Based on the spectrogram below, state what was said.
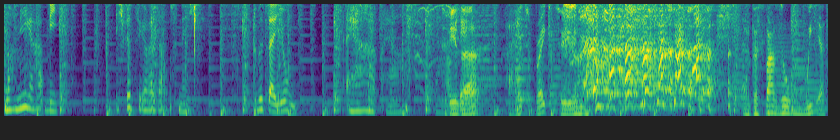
Noch nie gehabt? Nie. Ich witzigerweise auch nicht. Du bist da jung. Ja, ja. Theresa, I hate to break it to you. Und das war so weird,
